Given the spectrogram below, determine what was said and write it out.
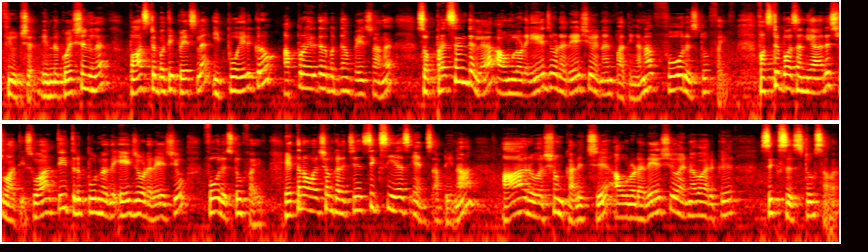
ஃப்யூச்சர் இந்த கொஷனில் பாஸ்ட்டை பற்றி பேசல இப்போ இருக்கிறோம் அப்புறம் இருக்கிறத பற்றி தான் பேசுகிறாங்க ஸோ ப்ரெசண்ட்டில் அவங்களோட ஏஜோட ரேஷியோ என்னன்னு பார்த்தீங்கன்னா four is to five first person யார்? ஸ்வாதி ஸ்வாதி திருப்பூர்ன்றது ஏஜோட ratio four is to five எத்தனை வருஷம் கழிச்சு? சிக்ஸ் இயர்ஸ் என்ஸ் அப்படின்னா ஆறு வருஷம் கழித்து அவங்களோட ரேஷியோ என்னவாக இருக்குது சிக்ஸ் இஸ் டூ செவன்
